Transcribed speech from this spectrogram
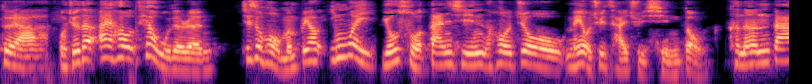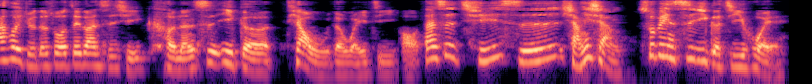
对啊，我觉得爱好跳舞的人，其实我们不要因为有所担心，然后就没有去采取行动。可能大家会觉得说这段时期可能是一个跳舞的危机哦，但是其实想一想，说不定是一个机会。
